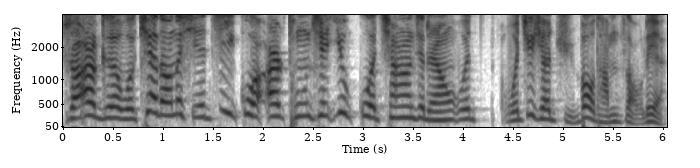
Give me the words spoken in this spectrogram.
说二哥，我看到那些既过儿童节又过情人节的人，我我就想举报他们早恋。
